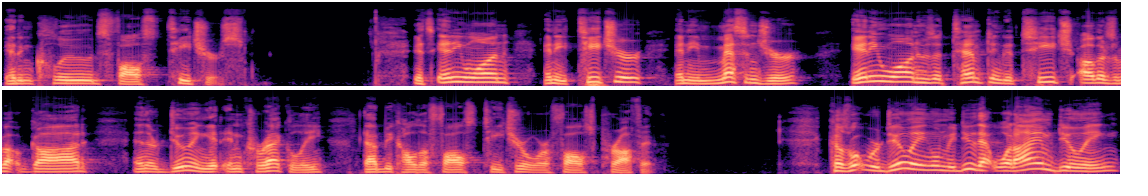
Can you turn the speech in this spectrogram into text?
It includes false teachers. It's anyone, any teacher, any messenger, anyone who's attempting to teach others about God and they're doing it incorrectly, that would be called a false teacher or a false prophet. Because what we're doing when we do that, what I'm doing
